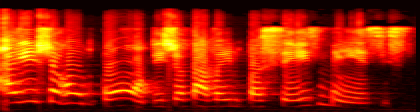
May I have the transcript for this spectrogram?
Aí chegou um ponto, isso já estava indo para seis meses.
